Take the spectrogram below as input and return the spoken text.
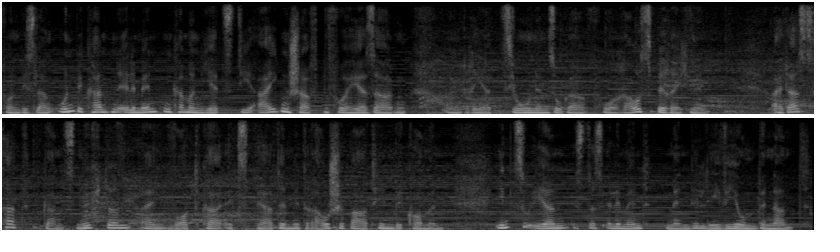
Von bislang unbekannten Elementen kann man jetzt die Eigenschaften vorhersagen und Reaktionen sogar vorausberechnen. All das hat ganz nüchtern ein Wodka-Experte mit Rauschebart hinbekommen. Ihm zu Ehren ist das Element Mendelevium benannt.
